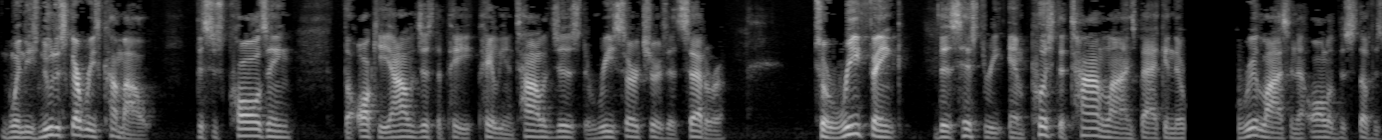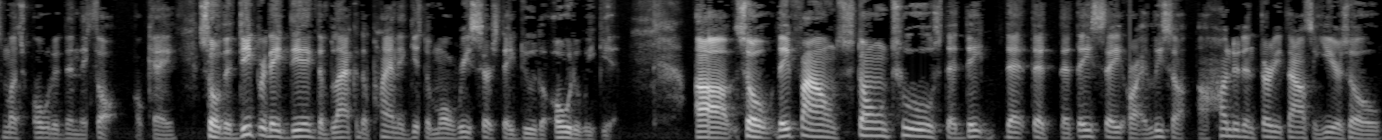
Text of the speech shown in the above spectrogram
when these new discoveries come out, this is causing the archaeologists, the paleontologists, the researchers, etc., to rethink this history and push the timelines back and they're realizing that all of this stuff is much older than they thought okay? So the deeper they dig the blacker the planet gets the more research they do the older we get. Uh, so they found stone tools that they that that that they say are at least a, 130,000 years old,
